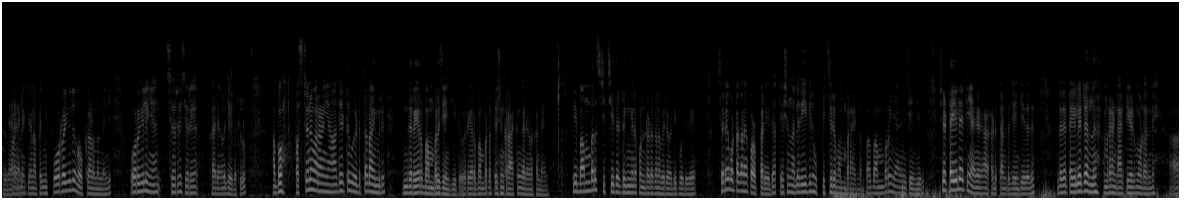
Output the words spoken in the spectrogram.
അത് വേറെ കാര്യമൊക്കെയാണ് അപ്പോൾ ഇനി പുറകിൽ നോക്കുകയാണെന്നുണ്ടെങ്കിൽ പുറകിൽ ഞാൻ ചെറിയ ചെറിയ കാര്യങ്ങൾ ചെയ്തിട്ടുള്ളൂ. അപ്പോൾ ഫസ്റ്റ് തന്നെ പറയുകയാണെങ്കിൽ ആദ്യമായിട്ട് എടുത്ത ടൈമിൽ ഇതിന്റെ റിയർ ബമ്പർ ചേഞ്ച് ചെയ്തു. റിയർ ബമ്പറിൽ അത്യാവശ്യം ക്രാക്കും കാര്യങ്ങളൊക്കെ ഉണ്ടായിരുന്നു. അപ്പോൾ ഈ ബമ്പർ സ്റ്റിച്ച് ചെയ്തിട്ട് ഇങ്ങനെ കൊണ്ടുനടക്കുന്ന പരിപാടി പൊതുവേ ചെറിയ പൊട്ടക്കണേ കുഴപ്പമില്ല. ഇത് അത്യാവശ്യം നല്ല രീതിയിൽ ഒപ്പിച്ചൊരു ബമ്പറായിരുന്നു അപ്പോൾ ആ ബമ്പറും ഞാനങ്ങ് ചേഞ്ച് ചെയ്തു. പക്ഷേ ടൈലൈറ്റ് ഞാൻ അടുത്താണ് ചേഞ്ച് ചെയ്തത്. അതായത് ടൈലൈറ്റ് അന്ന് നമ്മുടെ രണ്ടായിരത്തി ഏഴ് മോഡലിന്റെ ആ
